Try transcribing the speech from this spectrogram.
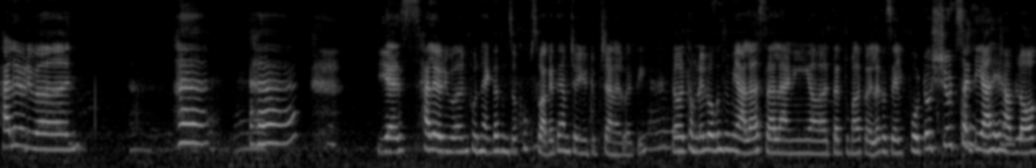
hello everyone yes hello everyone पुन्हा एकदा तुमचं खूप स्वागत आहे आमच्या यूट्यूब चॅनलवरती तर थंबनेल बघून तुम्ही आला असाल आणि तर तुम्हाला कळलंच असेल फोटोशूटसाठी आहे हा व्लॉग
